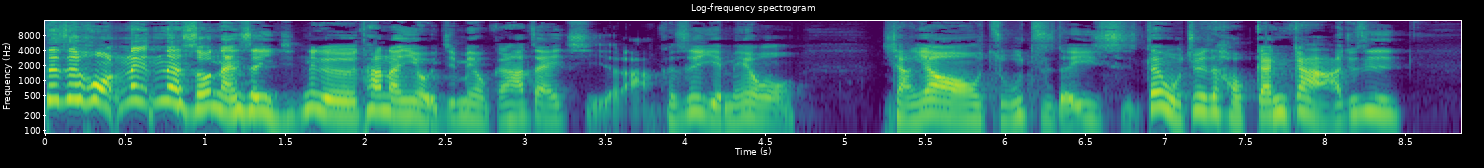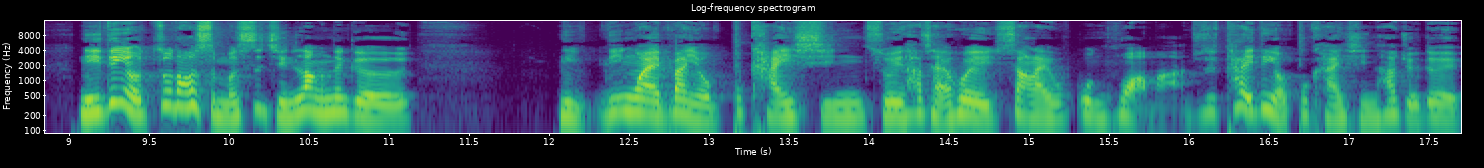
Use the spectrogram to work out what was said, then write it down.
但是后那那时候男生已经那个他男友已经没有跟他在一起了啦，可是也没有想要阻止的意思。但我觉得好尴尬啊，就是。你一定有做到什么事情让那个你另外一半有不开心，所以他才会上来问话嘛？就是他一定有不开心，他绝对，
